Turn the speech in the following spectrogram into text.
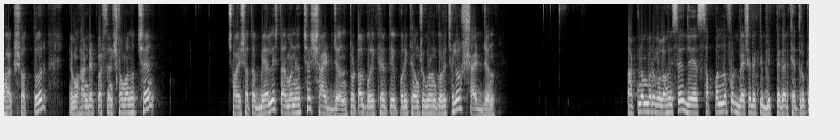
ভাগ সত্তর, এবং হান্ড্রেড পার্সেন্ট সমান হচ্ছে ছয় শত বিয়াল্লিশ, তার মানে হচ্ছে ষাট জন। টোটাল পরীক্ষার্থী, পরীক্ষায় অংশগ্রহণ করেছিল ষাট জন। আট নম্বরে বলা হয়েছে যে ছাপ্পান্ন ফুট ব্যাসের একটি বৃত্তাকার ক্ষেত্রকে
